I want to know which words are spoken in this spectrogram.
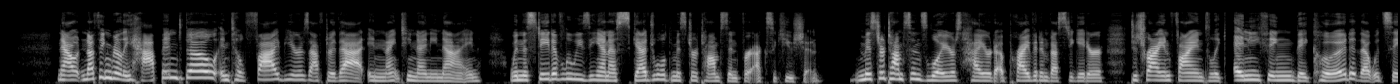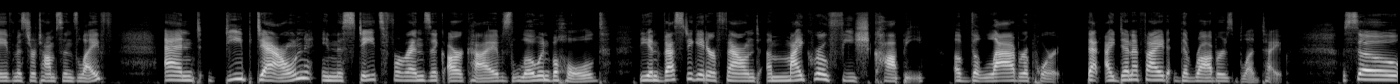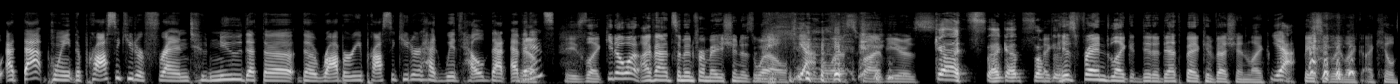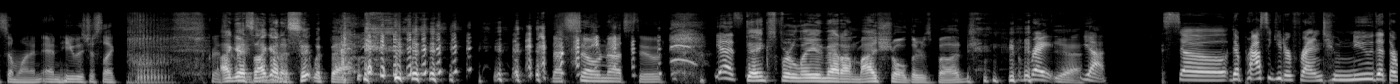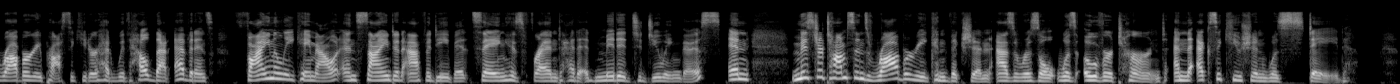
Now, nothing really happened, though, until five years after that in 1999, when the state of Louisiana scheduled Mr. Thompson for execution. Mr. Thompson's lawyers hired a private investigator to try and find like anything they could that would save Mr. Thompson's life. And deep down in the state's forensic archives, lo and behold, the investigator found a microfiche copy of the lab report that identified the robber's blood type. So at that point, the prosecutor friend who knew that the, the robbery prosecutor had withheld that evidence, Yeah. He's like, you know what? I've had some information as well Yeah. in the last five years. Guys, I got Like something. his friend like did a deathbed confession, like Yeah. basically like I killed someone, and, and he was just like, I guess I got to sit with that. That's so nuts, dude. yes. Thanks for laying that on my shoulders, bud. Right. Yeah. Yeah. So the prosecutor friend who knew that the robbery prosecutor had withheld that evidence finally came out and signed an affidavit saying his friend had admitted to doing this. And Mr. Thompson's robbery conviction as a result was overturned and the execution was stayed.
